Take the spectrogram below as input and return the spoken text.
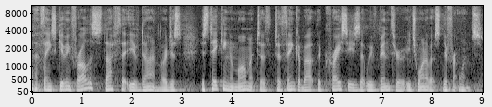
Uh, thanksgiving for all the stuff that you've done, Lord. Just, just taking a moment to, to think about the crises that we've been through, each one of us, different ones.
